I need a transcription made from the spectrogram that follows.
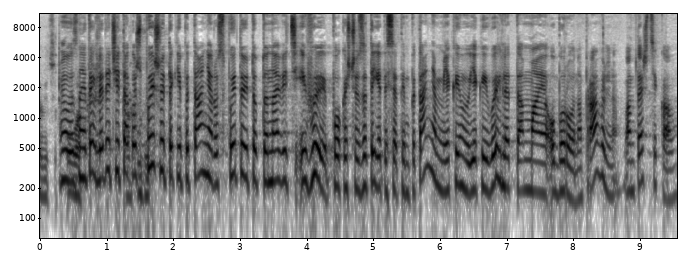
100%? Ну, Ви знаєте, глядачі також пишуть такі питання, розпитують. Тобто, навіть і ви поки що затаєтеся тим питанням, який, який вигляд там має оборона. Правильно? Вам теж цікаво?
